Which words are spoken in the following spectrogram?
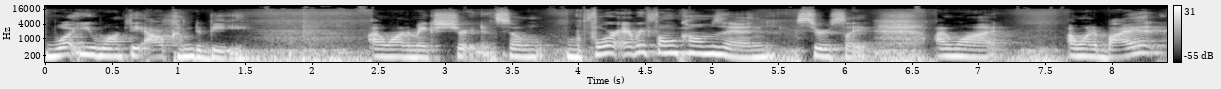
what you want the outcome to be. I want to make sure. So before every phone comes in, seriously, I want I want to buy it.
